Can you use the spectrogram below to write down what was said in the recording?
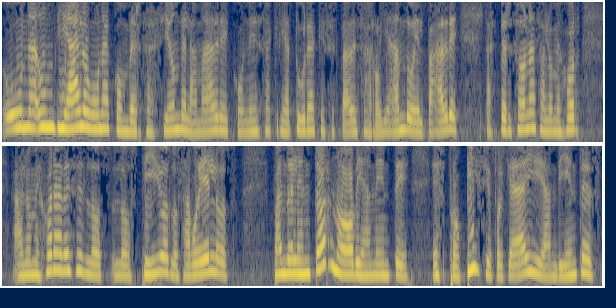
una, un diálogo, una conversación de la madre con esa criatura que se está desarrollando, el padre, las personas, a lo mejor, a lo mejor a veces los, los tíos, los abuelos, cuando el entorno obviamente es propicio, porque hay ambientes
